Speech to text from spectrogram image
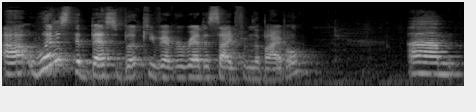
uh, what is the best book you've ever read aside from the Bible? Um,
